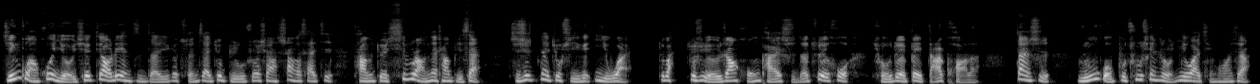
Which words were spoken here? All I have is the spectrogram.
尽管会有一些掉链子的一个存在，就比如说像上个赛季他们对西布朗那场比赛，其实那就是一个意外，对吧？就是有一张红牌，使得最后球队被打垮了。但是如果不出现这种意外情况下，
